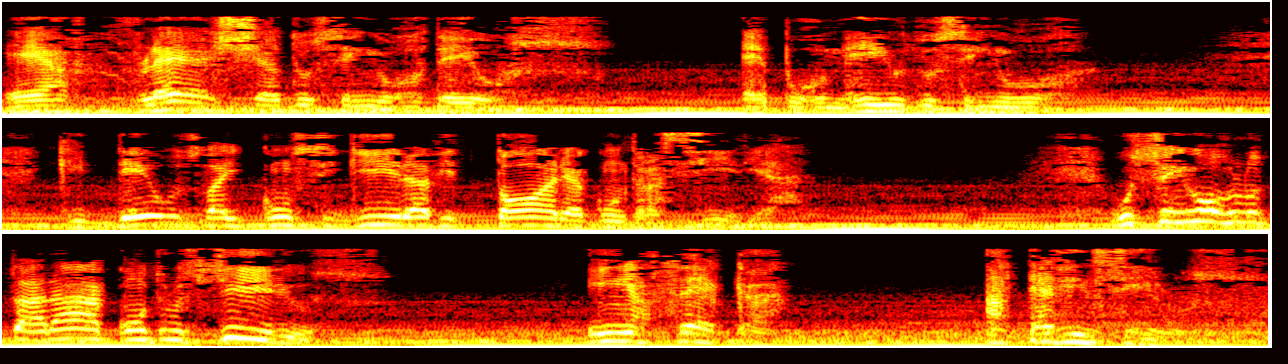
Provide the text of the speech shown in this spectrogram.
é a flecha do Senhor Deus. É por meio do Senhor que Deus vai conseguir a vitória contra a Síria. O Senhor lutará contra os sírios em Afeca até vencê-los.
